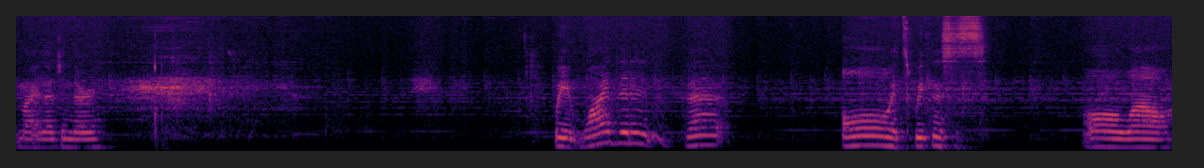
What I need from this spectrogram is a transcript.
my legendary. Wait, why didn't that... Oh, its weaknesses. Oh, wow.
